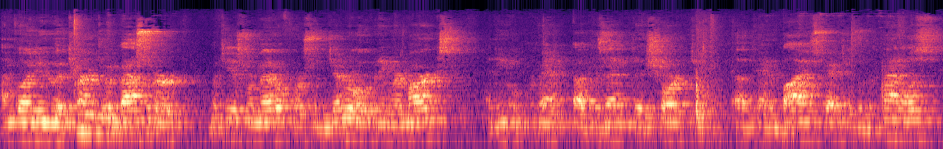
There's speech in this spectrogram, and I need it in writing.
I'm going to uh, turn to Ambassador Matias Romero for some general opening remarks, and he will prevent, uh, present uh, short uh, kind of bio sketches of the panelists, uh,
